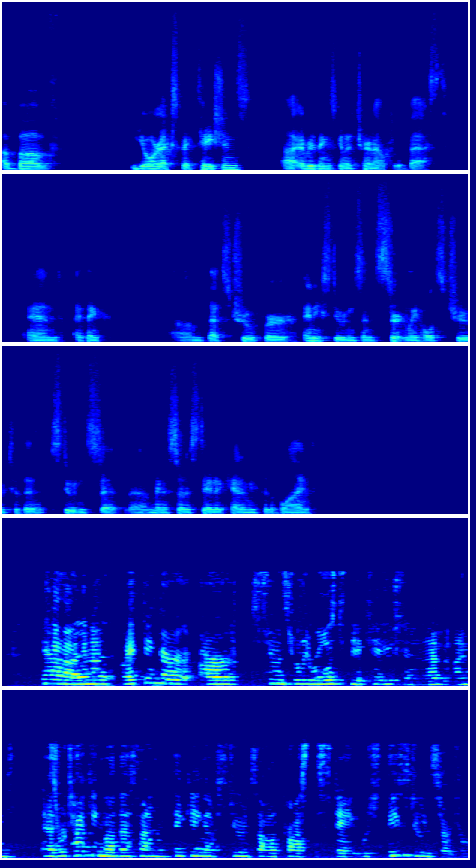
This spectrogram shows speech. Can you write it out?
above your expectations, uh, everything's going to turn out for the best. And I think um, that's true for any students and certainly holds true to the students at uh, Minnesota State Academy for the Blind. Yeah, and I, I think our, our students really rose to the occasion. I'm, I'm, as we're talking about this, I'm thinking of students all across the state, which these students are from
